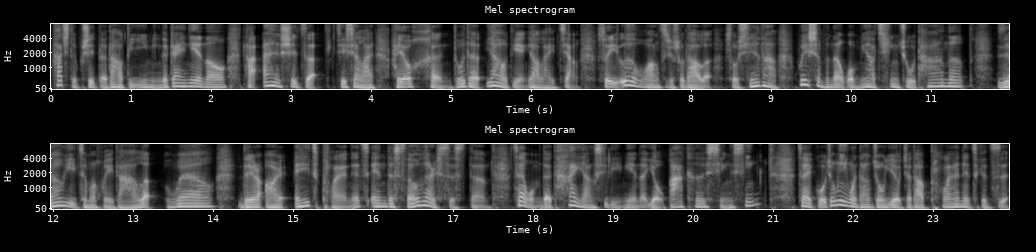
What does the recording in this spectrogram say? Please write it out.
它指的不是得到第一名的概念哦，它暗示着。 接下来还有很多的要点要来讲，所以乐王子就说到了。首先啊，为什么呢？我们要庆祝它呢？Zoe 这么回答了：Well, there are eight planets in the solar system。在我们的太阳系里面呢，有八颗行星。在国中英文当中也有教到 planet 这个字，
